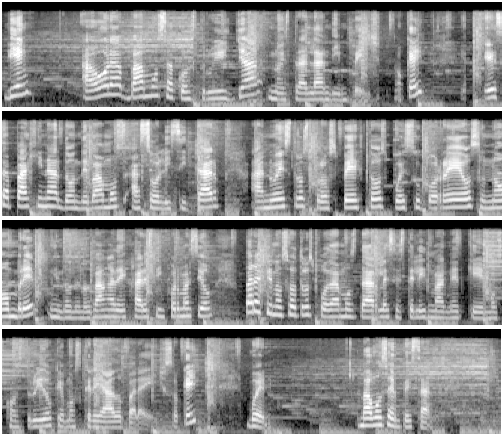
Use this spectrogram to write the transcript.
Bien, ahora vamos a construir ya nuestra landing page, ¿ok? Esa página donde vamos a solicitar a nuestros prospectos pues su correo, su nombre, en donde nos van a dejar esta información para que nosotros podamos darles este lead magnet que hemos construido, que hemos creado para ellos, ¿ok? Bueno, vamos a empezar.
